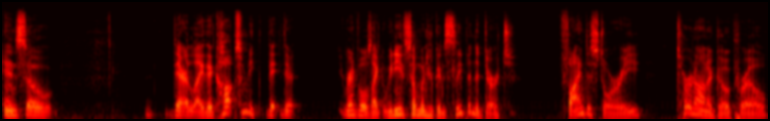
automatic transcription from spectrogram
and so they're like they call somebody they, they're red bull's like we need someone who can sleep in the dirt find a story turn on a gopro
